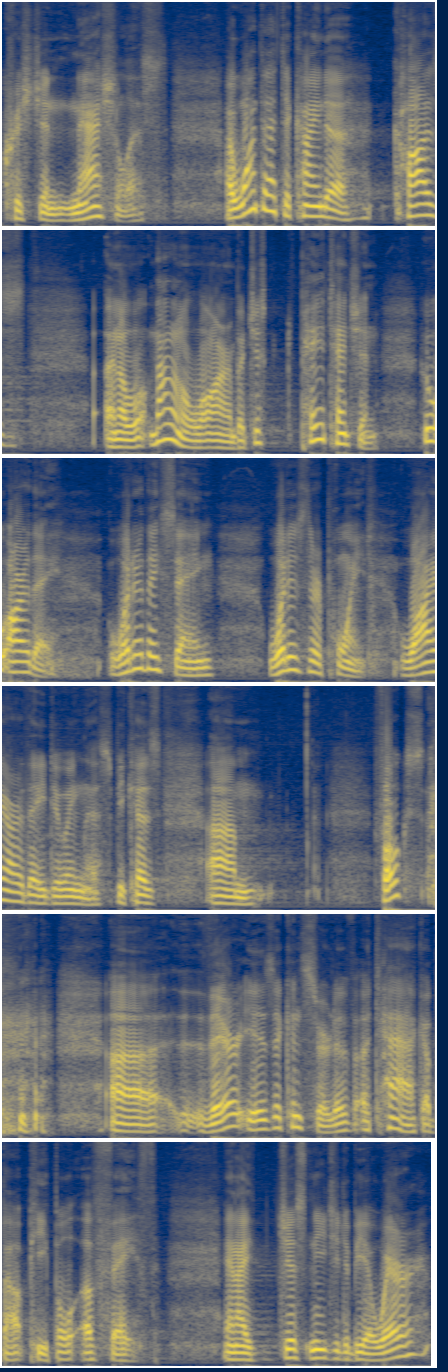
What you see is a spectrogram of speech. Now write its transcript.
Christian nationalists, I want that to kind of cause an not an alarm, but just pay attention. Who are they? What are they saying? What is their point? Why are they doing this? Because, um, folks, uh, there is a concerted attack about people of faith. And I just need you to be aware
